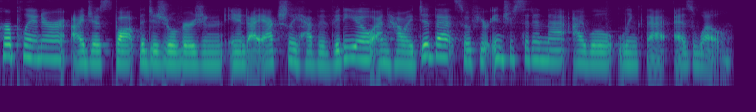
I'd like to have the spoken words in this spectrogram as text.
her planner. I just bought the digital version and I actually have a video on how I did that. So if you're interested in that, I will link that as well.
